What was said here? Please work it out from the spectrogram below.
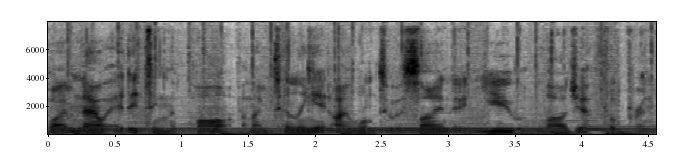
So I'm now editing the part and I'm telling it I want to assign a new larger footprint.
